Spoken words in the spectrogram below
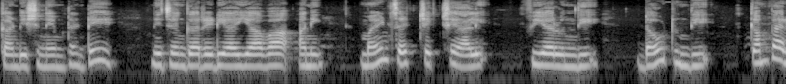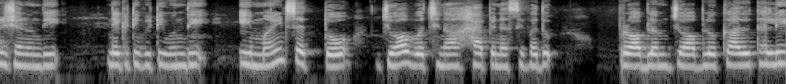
కండిషన్ ఏమిటంటే నిజంగా రెడీ అయ్యావా అని మైండ్ సెట్ చెక్ చేయాలి. ఫియర్ ఉంది. డౌట్ ఉంది కంపారిజన్ ఉంది నెగిటివిటీ ఉంది. ఈ మైండ్ సెట్తో జాబ్ వచ్చిన హ్యాపీనెస్ ఇవ్వదు. ప్రాబ్లం జాబ్లో కాదు తల్లి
